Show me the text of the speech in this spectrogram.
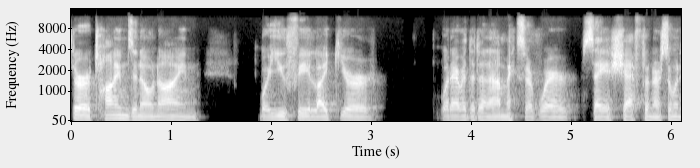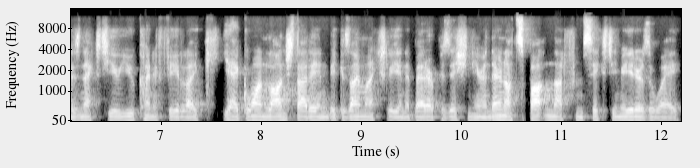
there are times in 09 where you feel like you're whatever the dynamics of where, say, a Shefflin or someone is next to you, you kind of feel like, yeah, go on, launch that in because I'm actually in a better position here. And they're not spotting that from 60 meters away.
